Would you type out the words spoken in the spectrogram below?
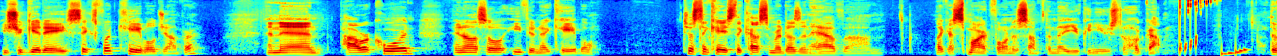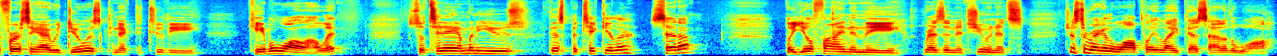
You should get a six foot cable jumper and then power cord and also ethernet cable just in case the customer doesn't have um, like a smartphone or something that you can use to hook up. The first thing I would do is connect it to the cable wall outlet. So today I'm going to use this particular setup, but you'll find in the residence units just a regular wall plate like this out of the wall.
